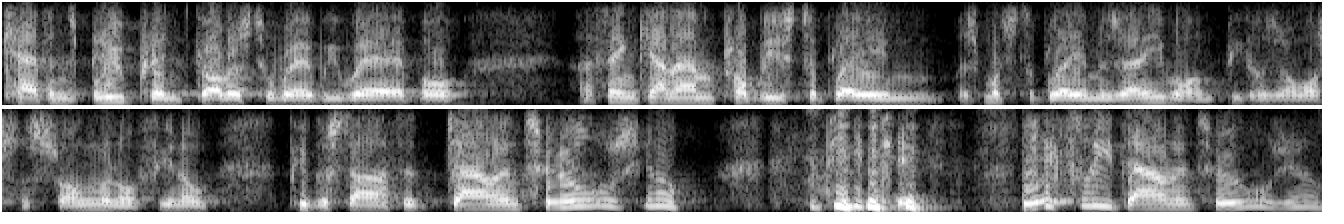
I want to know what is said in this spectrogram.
Kevin's blueprint got us to where we were. But I think and I'm probably to blame as much to blame as anyone because I wasn't strong enough. You know, people started down in tools. You know, literally down in tools. You know.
